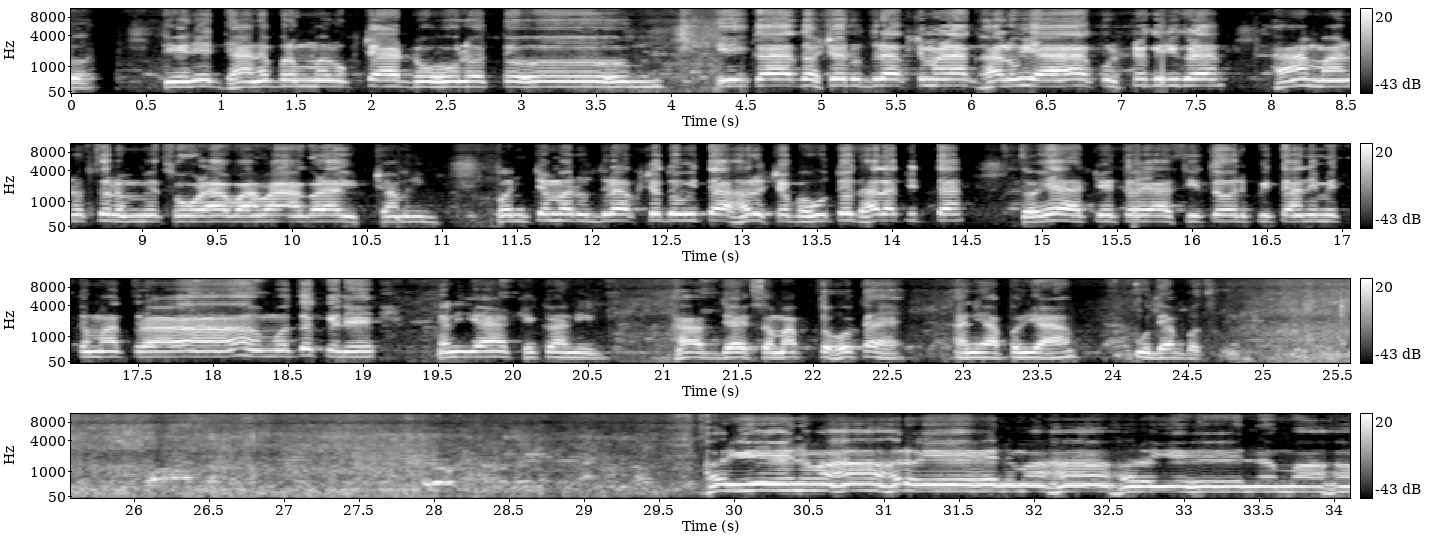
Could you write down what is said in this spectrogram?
तेने ध्यान ब्रह्मवृक्षा ढोलत एकादश रुद्राक्षमाळा घालूया कृष्णगिरीगळा. हा मानस रम्य सोळा वावा आगळा इच्छा म्हणी पंचम रुद्राक्ष दोविता हर्ष बहुत झाला चित्ता. तयाचे चेतया सीत अर्पिता निमित्त मात्रा मद केले. आणि या ठिकाणी हा अध्याय समाप्त होत आहे आणि आपण या उद्या बसू. हरये नमः हरये नमः हरये नमः.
